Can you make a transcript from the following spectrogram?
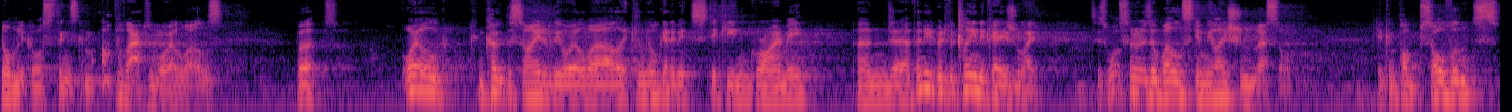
Normally, of course, things come up out of oil wells, but oil can coat the side of the oil well, it can all get a bit sticky and grimy, and uh, they need a bit of a clean occasionally. This is what's known as a well stimulation vessel. It can pump solvents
